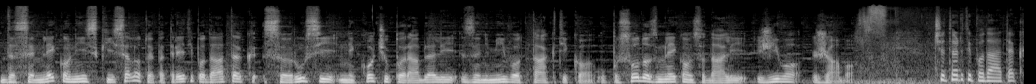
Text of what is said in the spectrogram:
Da se mleko ni skisalo, to je pa tretji podatek, so Rusi nekoč uporabljali zanimivo taktiko. V posodo z mlekom so dali živo žabo. Četrti podatek.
